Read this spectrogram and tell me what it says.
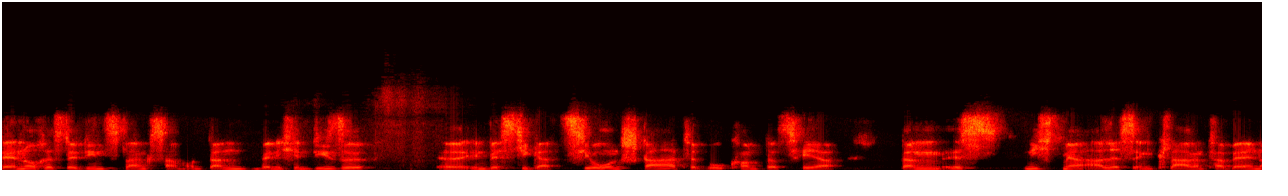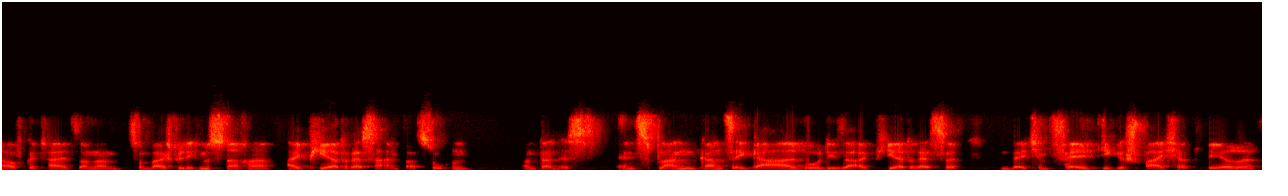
dennoch ist der Dienst langsam. Und dann, wenn ich in diese äh, Investigation starte, wo kommt das her, dann ist nicht mehr alles in klaren Tabellen aufgeteilt, sondern zum Beispiel, ich muss nach einer IP-Adresse einfach suchen und dann ist in Splunk ganz egal, wo diese IP-Adresse, in welchem Feld die gespeichert wäre,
